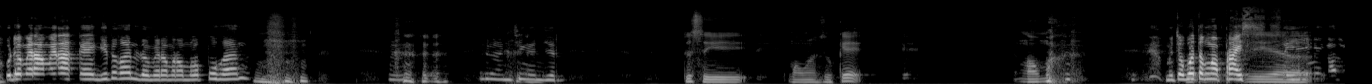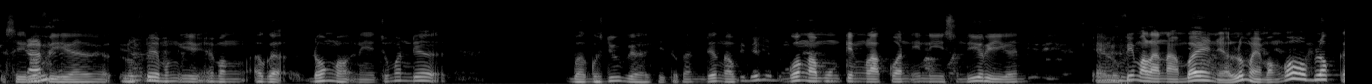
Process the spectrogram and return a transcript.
udah merah-merah kayak gitu kan, udah merah-merah melepuh kan. Aduh, anjing anjir. Terus si Momonosuke ngomong Mencoba tuh nge-price Iya. si kan. si Kan? Luffy ya. Luffy emang emang agak dongo nih, cuman dia bagus juga gitu kan. Dia nggak Dia- gua nggak mungkin ngelakuin ini sendiri kan. Ya Luffy malah nambahin ya lu memang goblok.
